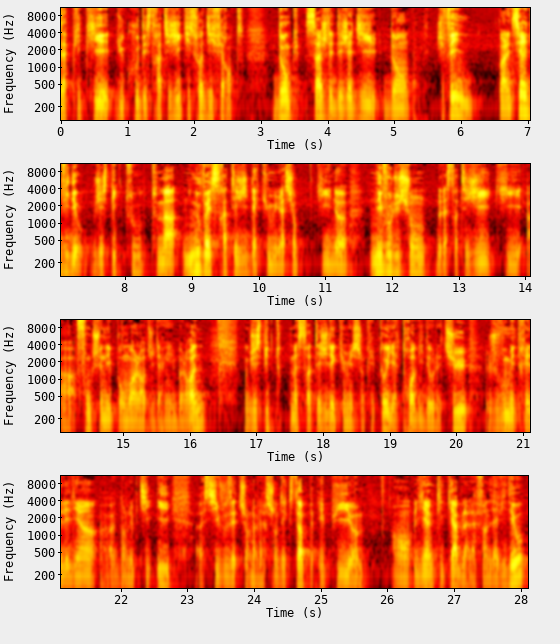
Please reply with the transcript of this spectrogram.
appliquiez du coup des stratégies qui soient différentes. Donc ça, je l'ai déjà dit dans... J'ai fait une, une série de vidéos où j'explique toute ma nouvelle stratégie d'accumulation, qui est une, évolution de la stratégie qui a fonctionné pour moi lors du dernier bull run. Donc j'explique toute ma stratégie d'accumulation crypto. Il y a trois vidéos là-dessus. Je vous mettrai les liens euh, dans le petit i euh, si vous êtes sur la version desktop et puis euh, en lien cliquable à la fin de la vidéo.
